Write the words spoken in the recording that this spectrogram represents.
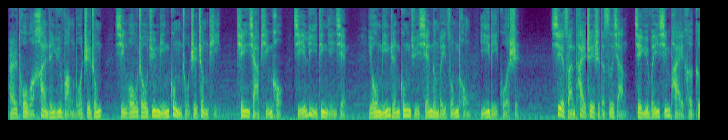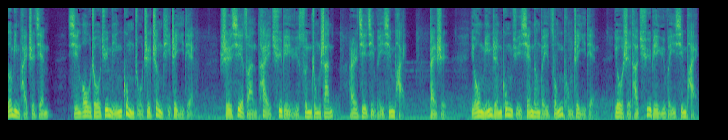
而托我汉人于网罗之中，行欧洲军民共主之政体，天下平后，即立定年限，由民人公举贤能为总统，以理国事。谢纂泰这时的思想介于维新派和革命派之间，行欧洲军民共主之政体这一点。使谢纂泰区别于孙中山而接近维新派，但是由民人公举贤能为总统这一点又使他区别于维新派。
